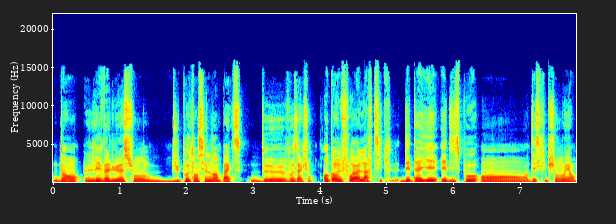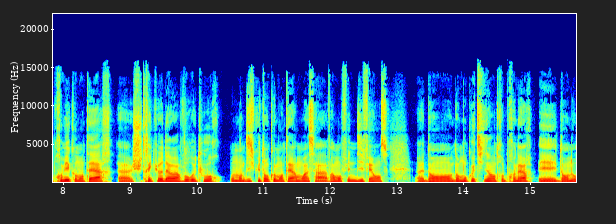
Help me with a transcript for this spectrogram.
dans l'évaluation du potentiel d'impact de vos actions. Encore une fois, l'article détaillé est dispo en description et en premier commentaire. Euh, je suis très curieux d'avoir vos retours. On en discute en commentaire. Moi, ça a vraiment fait une différence euh, dans, dans mon quotidien entrepreneur et dans nos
